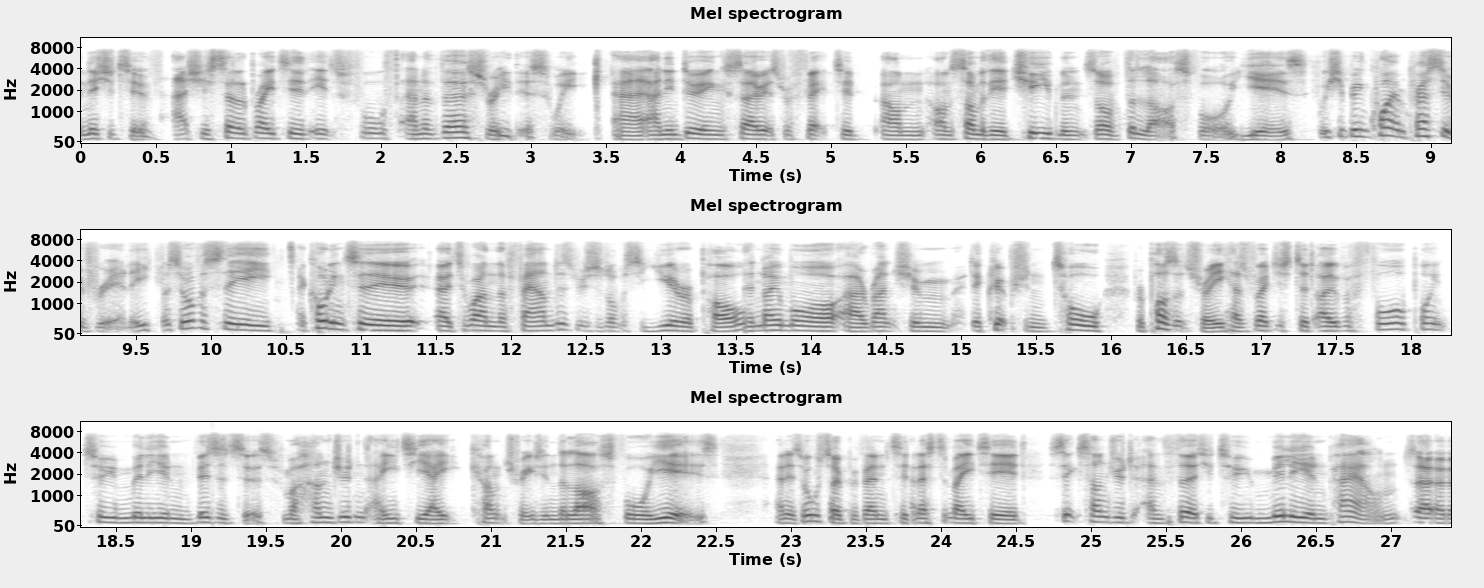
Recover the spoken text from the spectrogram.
Initiative actually celebrated its fourth anniversary this week. Uh, and in doing so, it's reflected on, on some of the achievements of the last four years, which have been quite impressive, really. So, obviously, according to, uh, to one of the founders, which is obviously Europol, the No More uh, Ransom Decryption Tool repository has registered over 4.2 million visitors from 188 countries in the last four years and it's also prevented an estimated 632 million pounds uh,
